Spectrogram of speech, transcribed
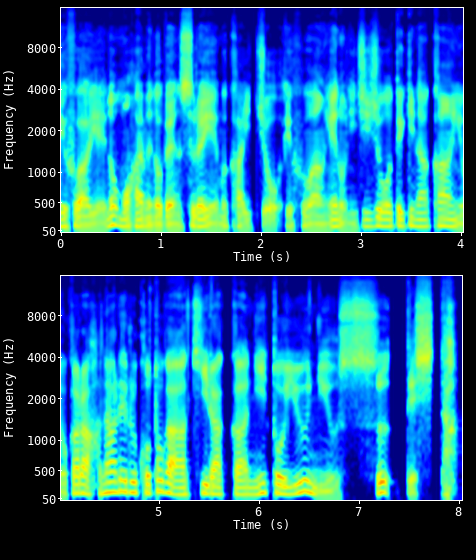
FIA のモハメド・ベン・スレイエム会長、F1 への日常的な関与から離れることが明らかにというニュースでした。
